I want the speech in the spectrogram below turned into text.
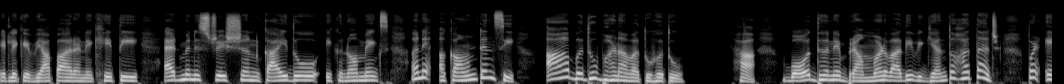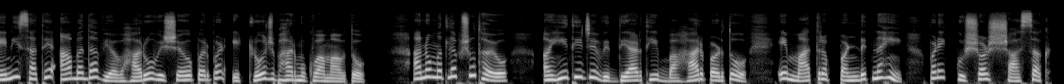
એટલે કે વ્યાપાર અને ખેતી, એડમિનિસ્ટ્રેશન, કાયદો, ઇકોનોમિક્સ અને અકાઉન્ટન્સી આ બધું ભણાવાતું હતું. હા, બૌદ્ધ અને બ્રાહ્મણવાદી વિજ્ઞાન તો હતા જ, પણ એની સાથે આ બધા વ્યવહારુ વિષયો પર પણ એટલો જ ભાર મૂકવામાં આવતો. આનો મતલબ શું થયો? અહીંથી જે વિદ્યાર્થી બહાર પડતો એ માત્ર પંડિત નહીં, પણ એક કુશળ શાસક,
